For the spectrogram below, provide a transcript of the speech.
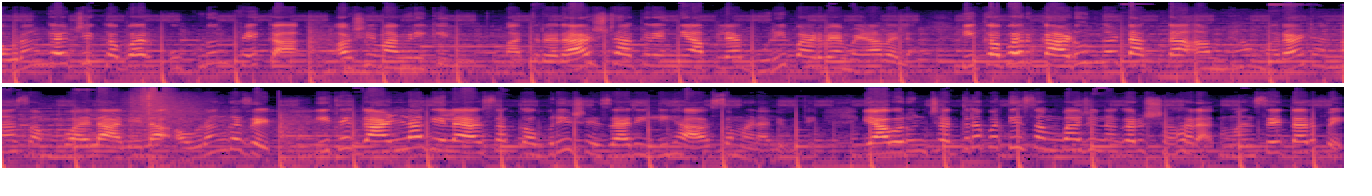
औरंगाची कबर उखडून फेका अशी मागणी केली. मात्र राज ठाकरेंनी आपल्या गुढीपाडव्या मेळाव्याला ही कबर काढून न टाकता आम्हा मराठ्यांना संपवायला आलेला औरंगजेब इथे गाडला गेलाय असं कबरी शेजारी लिहा असं म्हणाले होते. यावरून छत्रपती संभाजीनगर शहरात मनसेतर्फे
